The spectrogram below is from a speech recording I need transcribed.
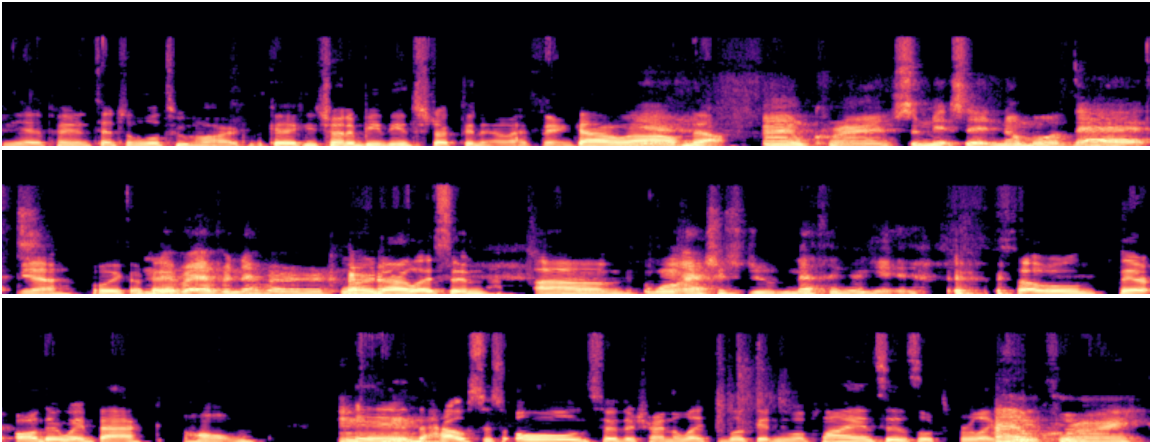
Yeah, paying attention a little too hard. Okay, he's trying to be the instructor now. I think. Oh, yeah. I don't know. I'm crying. Sumit said, "No more of that." Yeah, like okay, never, ever, never. Learned our lesson. Um, won't ask you to do nothing again. so they're on their way back home. Mm-hmm. And the house is old, so they're trying to like look at new appliances, looks for like. I'm crying.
